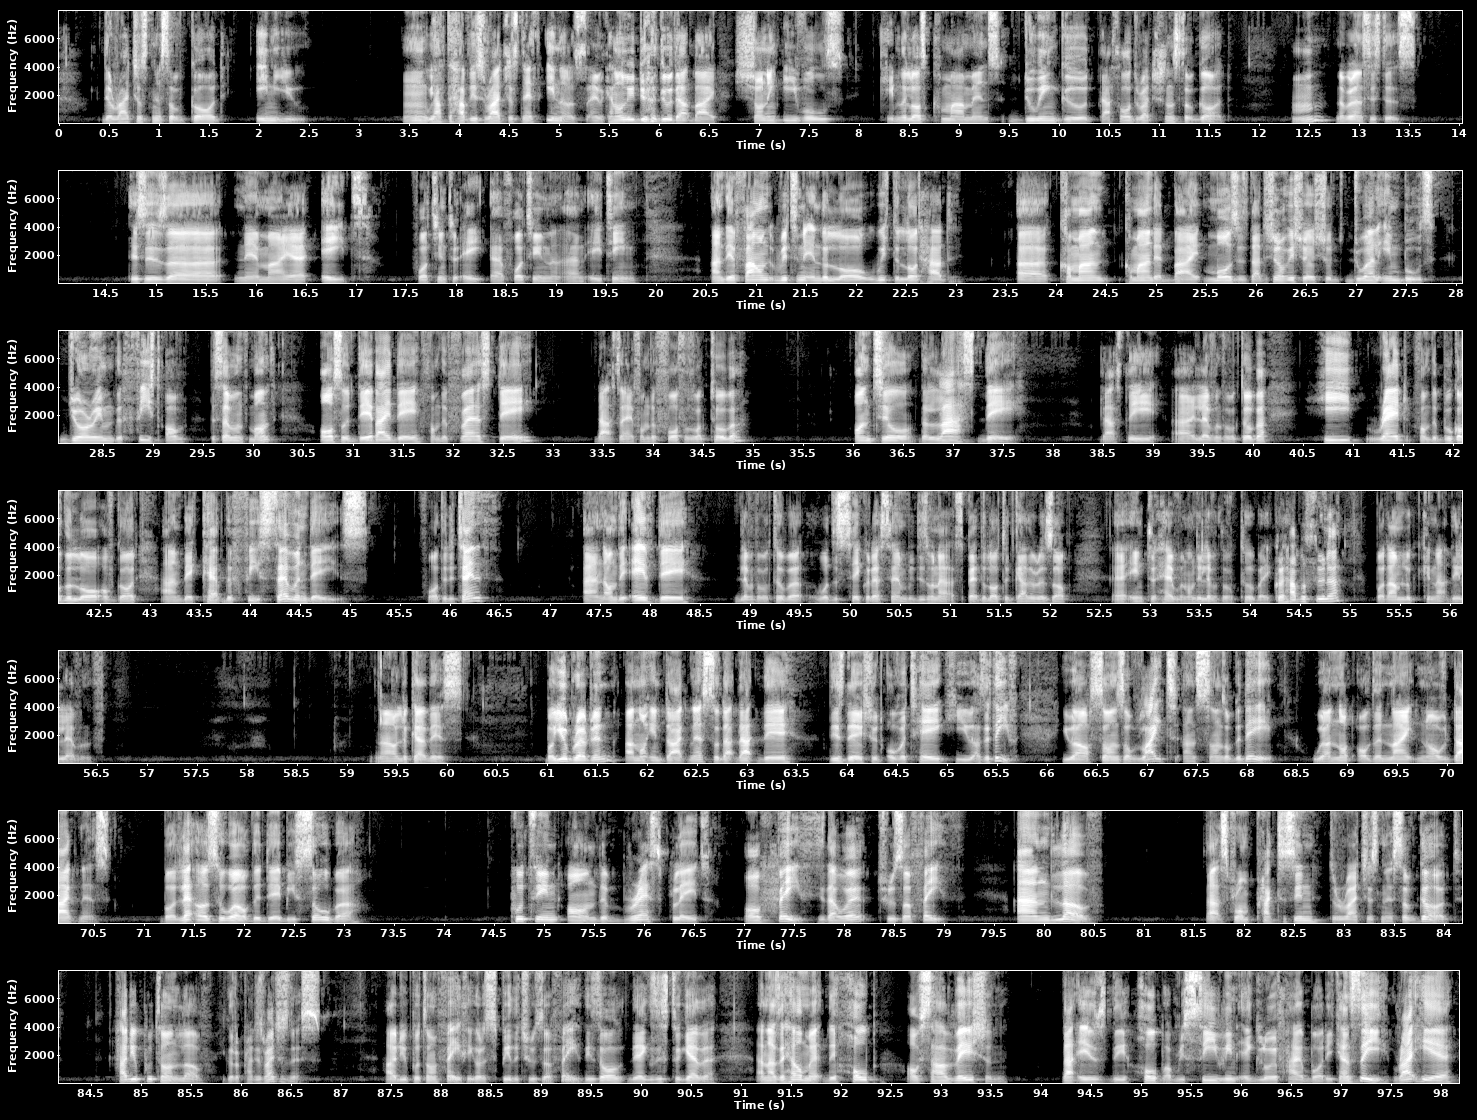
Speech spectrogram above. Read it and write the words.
the righteousness of God in you. Mm, we have to have this righteousness in us, and we can only do, do that by shunning evils, keeping the Lord's commandments, doing good. That's all the righteousness of God. Mm? My brothers and sisters, this is uh, Nehemiah 8, 14 to 8, uh, 14 and 18. And they found written in the law, which the Lord had uh, command, commanded by Moses, that the children of Israel should dwell in booths during the feast of the seventh month, also day by day from the first day, that's uh, from the 4th of October, until the last day, that's the uh, 11th of October, he read from the book of the law of God, and they kept the feast seven days, 4th to the 10th, and on the eighth day, 11th of October, was the sacred assembly. This is when I expect the Lord to gather us up uh, into heaven on the 11th of October. It could happen sooner, but I'm looking at the 11th. Now look at this. But you, brethren, are not in darkness, so that that day, this day, should overtake you as a thief. You are sons of light and sons of the day. We are not of the night nor of darkness. But let us who are of the day be sober, putting on the breastplate of faith. Is that word? Truth of faith. And love. That's from practicing the righteousness of God. How do you put on love? You've got to practice righteousness. How do you put on faith? You've got to speak the truth of faith. These all they exist together. And as a helmet, the hope of salvation, that is the hope of receiving a glorified body. You can see right here,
